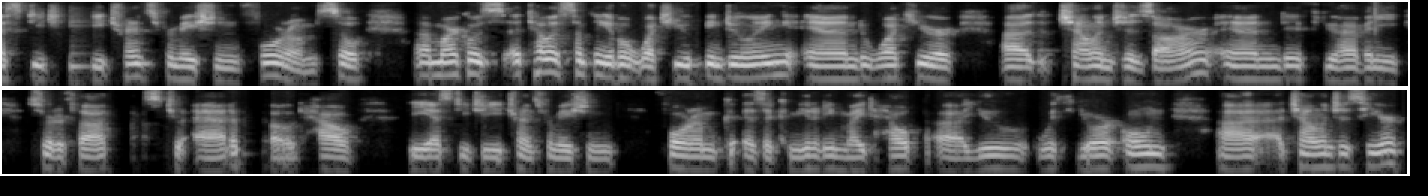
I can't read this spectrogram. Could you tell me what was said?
SDG Transformation Forum. So, uh, Marcos, uh, tell us something about what you've been doing and what your uh, challenges are, and if you have any sort of thoughts to add about how the SDG Transformation forum as a community might help uh, you with your own uh, challenges here,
